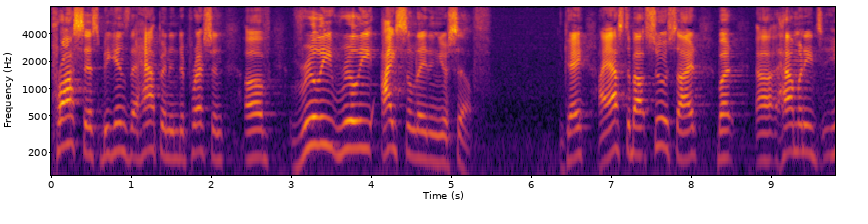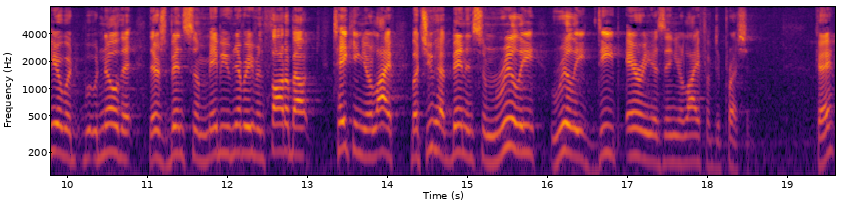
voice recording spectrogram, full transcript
process begins to happen in depression of really, really isolating yourself. Okay? I asked about suicide, but uh, how many here would, would know that there's been some, maybe you've never even thought about taking your life, but you have been in some really, really deep areas in your life of depression. Okay?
